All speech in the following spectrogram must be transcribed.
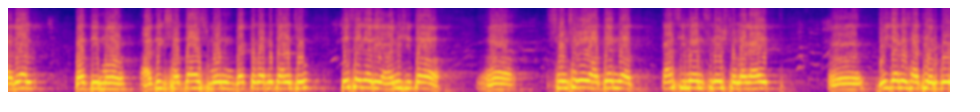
अर्याल प्रति म हार्दिक श्रद्धा सुमन व्यक्त गर्न चाहन्छु। त्यसै गरी हामीसित सँगसँगै अध्ययनरत काशीमान श्रेष्ठ लगायत दुईजना साथीहरूको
